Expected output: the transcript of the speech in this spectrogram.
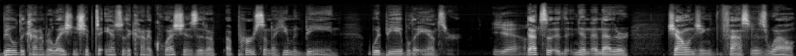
build the kind of relationship to answer the kind of questions that a, a person, a human being, would be able to answer? Yeah. That's a, an- another challenging facet as well.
